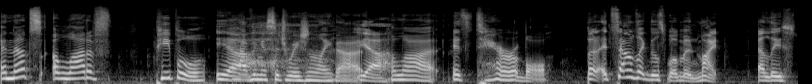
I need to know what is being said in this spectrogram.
And that's a lot of people Yeah. having a situation like that. Yeah. A lot. It's terrible. But it sounds like this woman might at least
